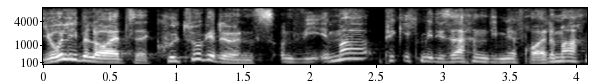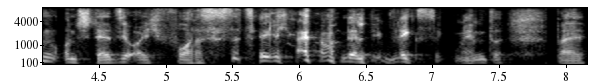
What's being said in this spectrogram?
Jo, liebe Leute, Kulturgedöns. Und wie immer pick ich mir die Sachen, die mir Freude machen und stelle sie euch vor. Das ist tatsächlich einer meiner Lieblingssegmente bei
